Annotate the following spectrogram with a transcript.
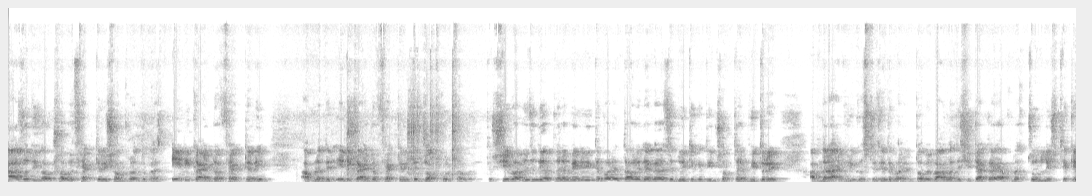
কাজ অধিকাংশ হবে ফ্যাক্টরি সংক্রান্ত কাজ। এনি কাইন্ড অফ ফ্যাক্টরি আপনাদের এনি কাইন্ড অফ ফ্যাক্টরিতে জব করতে হবে। তো সেভাবে যদি আপনারা মেনে নিতে পারেন, তাহলে দেখা যাচ্ছে দুই থেকে তিন সপ্তাহের ভিতরে আপনারা আইভরি কোস্টে যেতে পারেন। তবে বাংলাদেশি টাকায় আপনার চল্লিশ থেকে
